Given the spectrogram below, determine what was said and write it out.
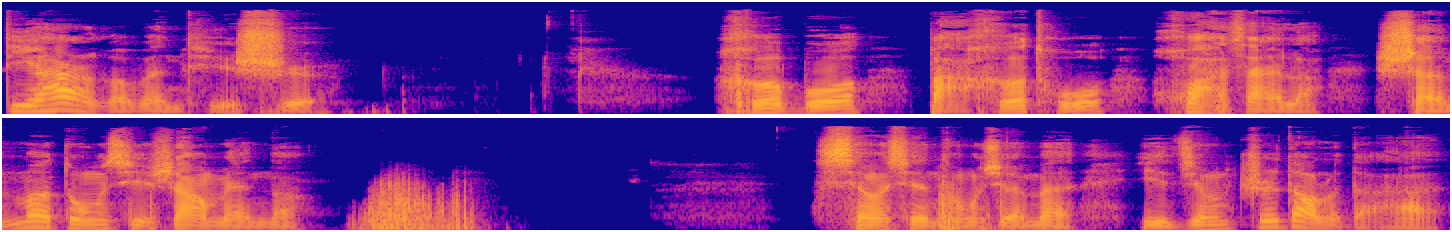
第二个问题是，河伯把河图画在了什么东西上面呢？相信同学们已经知道了答案，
